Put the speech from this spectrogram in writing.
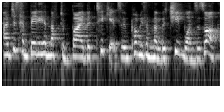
I just had barely enough to buy the tickets and probably some sometimes the cheap ones as well.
